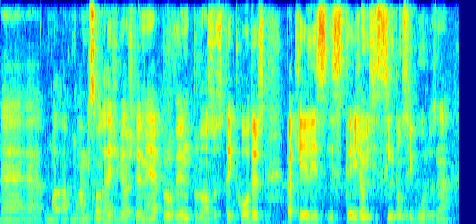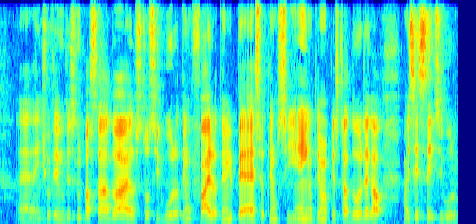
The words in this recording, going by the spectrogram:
é, é uma, uma missão da Red Belt também é prover para os nossos stakeholders para que eles estejam e se sintam seguros. Né? É, a gente ouvia muito isso no passado. Ah, eu estou seguro, eu tenho um Fire, eu tenho um IPS, eu tenho um CIEM, eu tenho um orquestrador, legal. Mas você se sente seguro?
